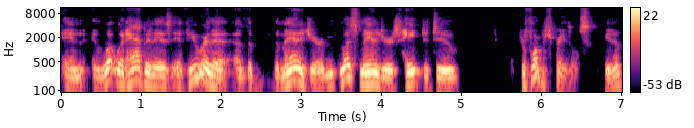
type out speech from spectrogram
and and what would happen is if you were the uh, the, the manager most managers hate to do performance appraisals you know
